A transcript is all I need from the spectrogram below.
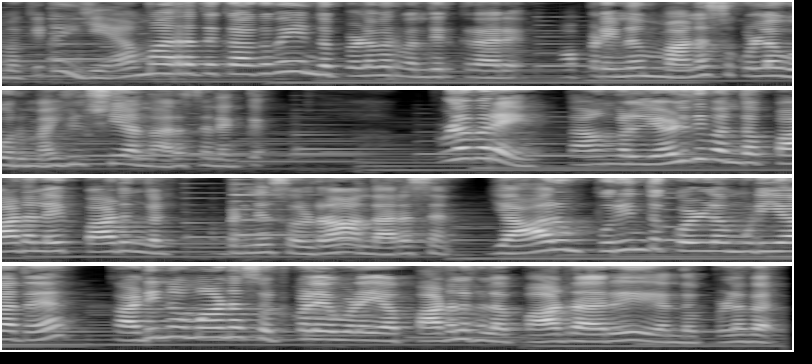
நம்ம கிட்ட ஏமாறுறதுக்காகவே இந்த புலவர் வந்திருக்கிறாரு அப்படின்னு மனசுக்குள்ள ஒரு மகிழ்ச்சி அந்த அரசனுக்கு. புலவரே தாங்கள் எழுதி வந்த பாடலை பாடுங்கள் அப்படின்னு சொல்றான் அந்த அரசன். யாரும் புரிந்து கொள்ள முடியாத கடினமான சொற்களை உடைய பாடல்களை பாடுறாரு அந்த புலவர்.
